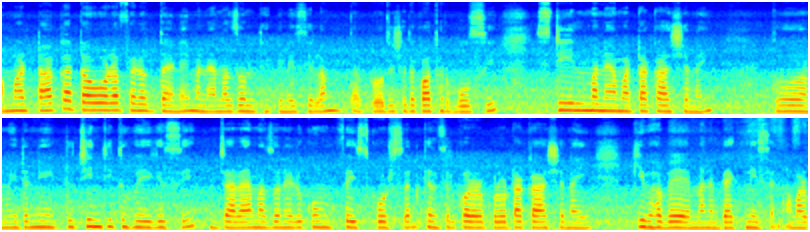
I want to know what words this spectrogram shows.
আমার টাকাটাও ওরা ফেরত দেয় নাই মানে অ্যামাজন থেকে নিয়েছিলাম তারপর ওদের সাথে কথা বলছি। স্টিল মানে আমার টাকা আসে নাই। তো আমি এটা নিয়ে একটু চিন্তিত হয়ে গেছি। যারা অ্যামাজন এরকম ফেস করছেন ক্যান্সেল করার পরও টাকা আসে নাই, কীভাবে মানে ব্যাক নিয়েছেন আমার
